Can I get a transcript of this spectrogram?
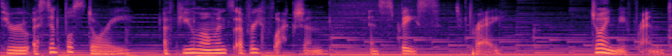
through a simple story, a few moments of reflection, and space to pray. Join me, friend.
